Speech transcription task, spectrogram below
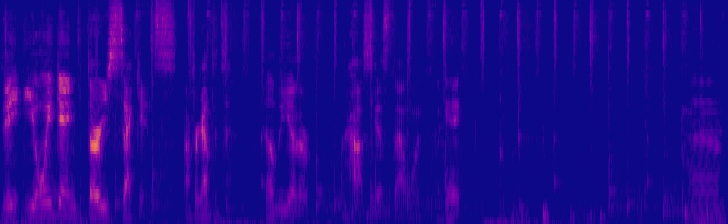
they, you only gain 30 seconds. I forgot to t- tell the other house guest that one. Okay. Um,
